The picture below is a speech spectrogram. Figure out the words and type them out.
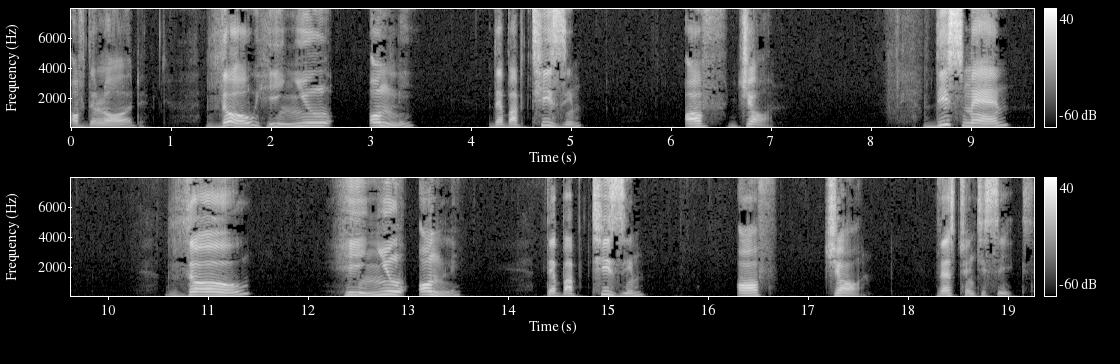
of the Lord, though he knew only the baptism of John. This man though he knew only the baptism of John. Verse 26.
